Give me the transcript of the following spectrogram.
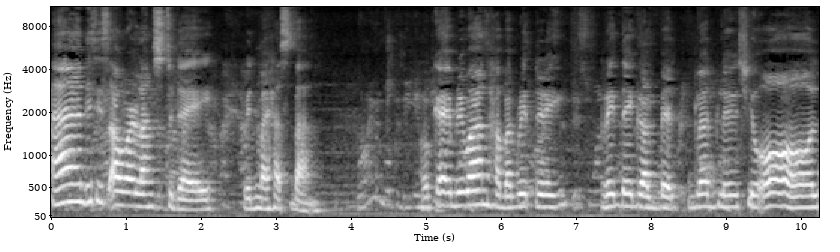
And this is our lunch today with my husband. Okay, everyone, have a great day. Great day. God bless you all.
